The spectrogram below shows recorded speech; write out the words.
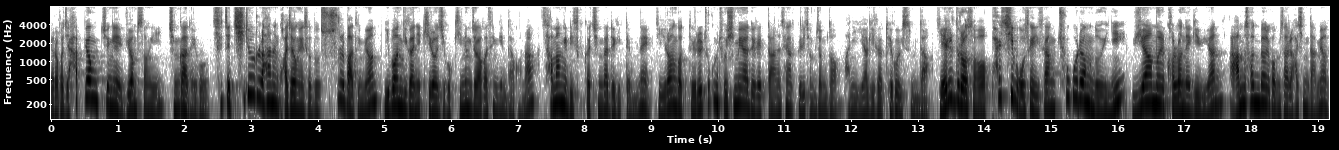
여러 가지 합병증의 위험성이 증가 되고 실제 치료를 하는 과정에서도 수술을 받으면 입원 기간이 길어지고 기능 저하가 생긴다거나 사망의 리스크가 증가되기 때문에 이런 것들을 조금 조심해야 되겠다는 생각들이 점점 더 많이 이야기가 되고 있습니다. 예를 들어서 85세 이상 초고령 노인이 위암을 걸러내기 위한 암 선별 검사를 하신다면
